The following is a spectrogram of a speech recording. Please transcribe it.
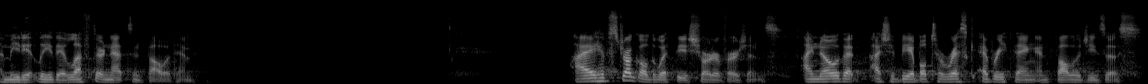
Immediately they left their nets and followed him. I have struggled with these shorter versions. I know that I should be able to risk everything and follow Jesus.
